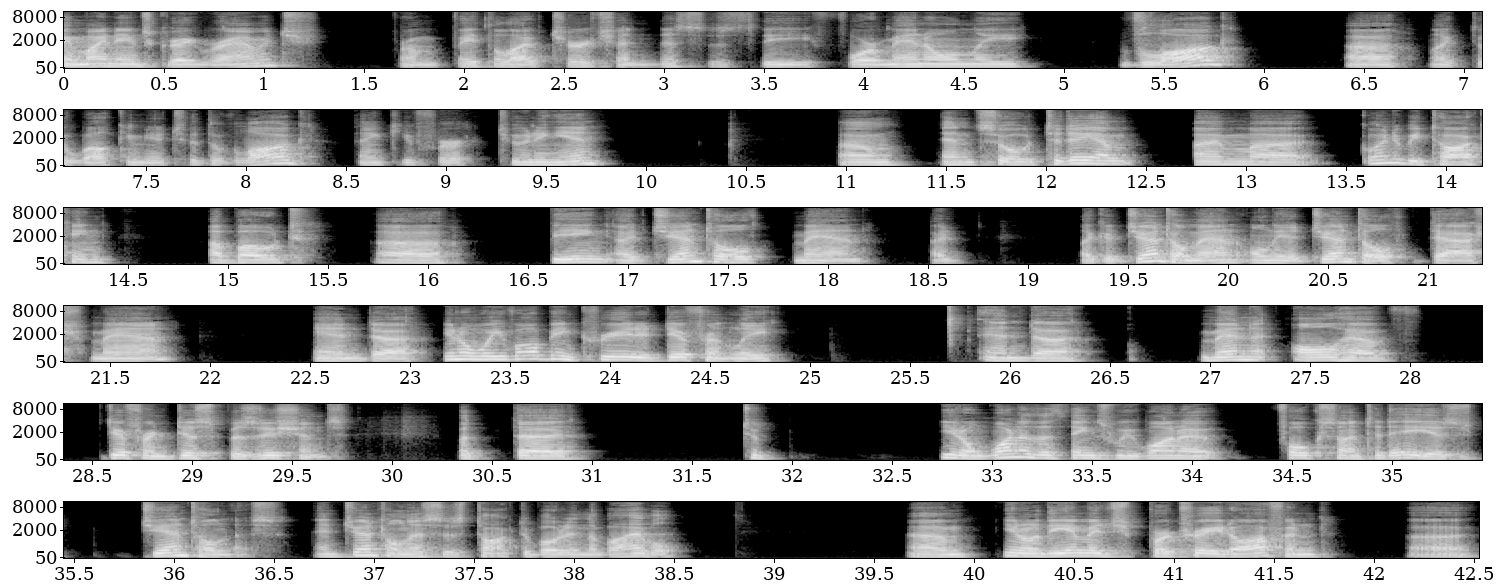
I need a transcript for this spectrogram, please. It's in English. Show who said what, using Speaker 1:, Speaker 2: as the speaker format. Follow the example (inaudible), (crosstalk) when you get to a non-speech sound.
Speaker 1: Hi, my name's Greg Ramage from Faith Alive Church, and this is the For Men Only vlog. Uh, I'd like to welcome you to the vlog. Thank you for tuning in. Um, and so today I'm I'm uh, going to be talking about uh, being a gentle man, a, like a gentleman, only a gentle dash man. And uh, you know we've all been created differently, and uh, men all have different dispositions. But uh, to, you know, one of the things we want to focus on today is gentleness. And gentleness is talked about in the Bible. Um, you know, the image portrayed often uh,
